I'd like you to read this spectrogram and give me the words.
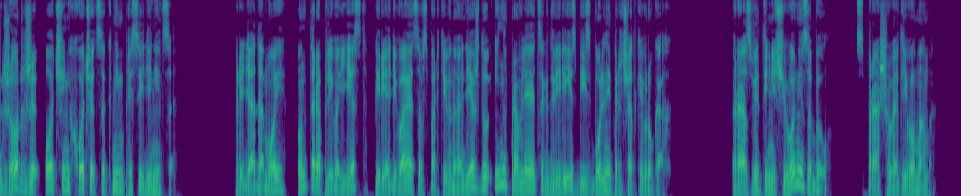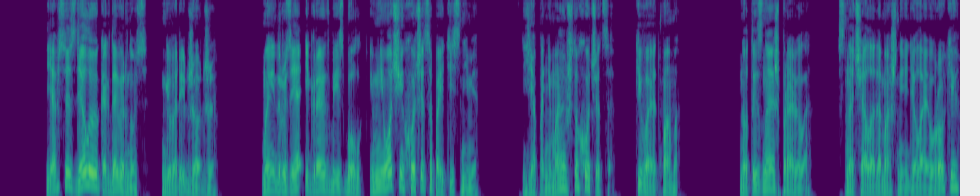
Джорджи очень хочется к ним присоединиться. Придя домой, он торопливо ест, переодевается в спортивную одежду и направляется к двери с бейсбольной перчаткой в руках. Разве ты ничего не забыл? спрашивает его мама. Я все сделаю, когда вернусь, говорит Джорджи. Мои друзья играют в бейсбол, и мне очень хочется пойти с ними. Я понимаю, что хочется, кивает мама. Но ты знаешь правила. Сначала домашние дела и уроки,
